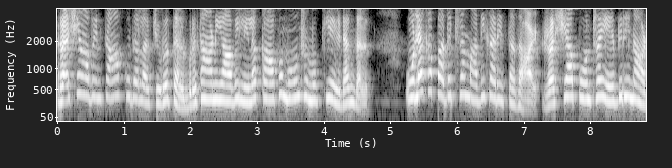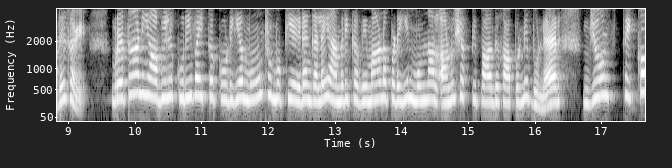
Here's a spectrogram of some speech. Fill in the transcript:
ரஷ்யாவின் தாக்குதல் அச்சுறுத்தல் பிரித்தானியாவில் இலக்காகும் மூன்று முக்கிய இடங்கள் உலக பதற்றம் அதிகரித்ததால் ரஷ்யா போன்ற எதிரி நாடுகள் பிரித்தானியாவில் குறிவைக்கக்கூடிய மூன்று முக்கிய இடங்களை அமெரிக்க விமானப்படையின் முன்னாள் அணுசக்தி பாதுகாப்பு நிபுணர் ஜூன் ஸ்டிக்கோ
